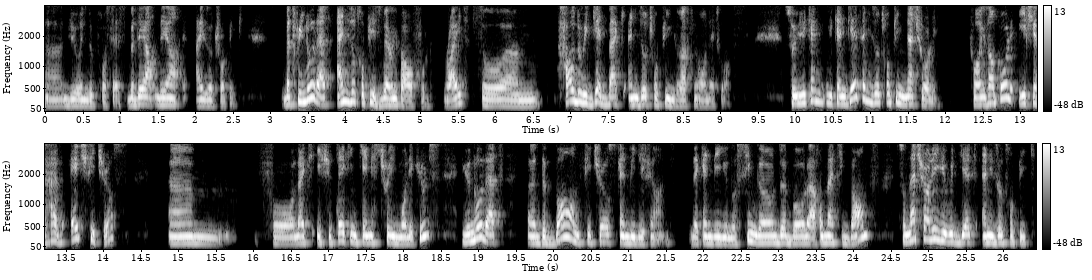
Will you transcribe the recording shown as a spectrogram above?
uh, during the process, but they are, they are isotropic. But we know that anisotropy is very powerful, right? So um, how do we get back anisotropy in graph neural networks? So you can, you can get anisotropy naturally. For example, if you have edge features, um, for like if you take in chemistry molecules, you know that uh, the bond features can be different. They can be, you know, single, double, aromatic bonds. So naturally, you would get anisotropic,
